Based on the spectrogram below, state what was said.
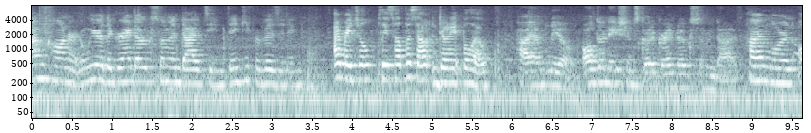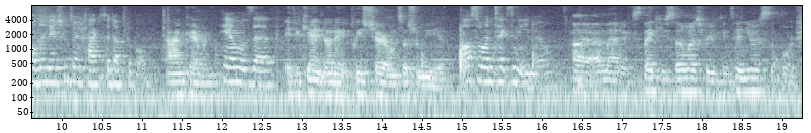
I'm Connor, and we are the Grand Oaks Swim and Dive Team. Thank you for visiting. I'm Rachel. Please help us out and donate below. Hi, I'm Leo. All donations go to Grand Oaks Swim and Dive. Hi, I'm Lauren. All donations are tax deductible. Hi, I'm Cameron. Hey, I'm Zev. If you can't donate, please share on social media. Also on text and email. Hi, I'm Maddox. Thank you so much for your continuous support.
